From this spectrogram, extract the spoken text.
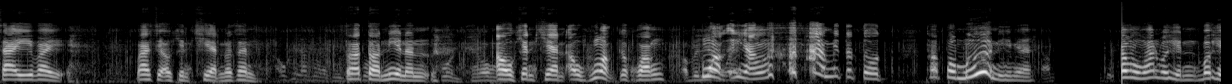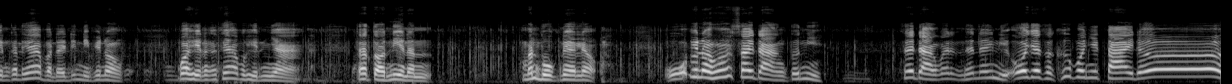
ใส่ไว้ว่าสิเอาเขียนเขียนๆว่าซั่น ตอนตอนนี้นั่นเอาเขียนเขียนๆเอาหวกเจ้าของหวกอีหยังมีตะโตดเท่าปมือนี่แหม่ถ้าเมื่อวานบ่เห็นบ่เห็นกันแท้บัดใดดินี่พี่น้องบ่เห็นกันแท้บ่เห็นหญ้าแต่ตอนนี้นั่นมันบกแน่แล้ว โอ้พี่น้องฮะใส่ด่างตัวนี้ใส่ด่างไปในในนี่โอ้ยอย่าสะคือบ่ยิตายเด้อ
